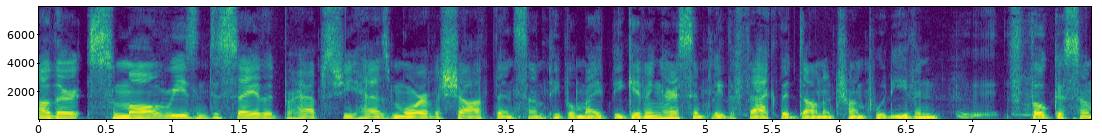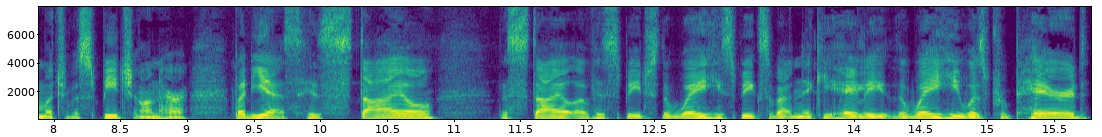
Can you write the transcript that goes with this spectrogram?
other small reason to say that perhaps she has more of a shot than some people might be giving her. Simply the fact that Donald Trump would even focus so much of a speech on her. But yes, his style the style of his speech, the way he speaks about Nikki Haley, the way he was prepared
